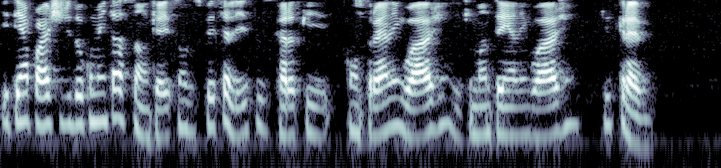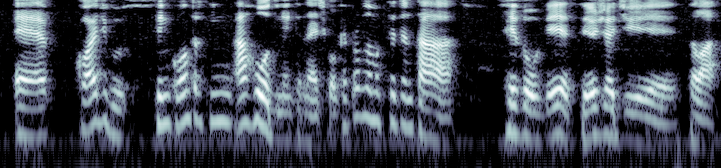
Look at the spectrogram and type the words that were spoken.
e tem a parte de documentação, que aí são os especialistas, os caras que constroem a linguagem e que mantêm a linguagem, que escrevem. É, códigos se encontra assim a rodo na internet. Qualquer problema que você tentar resolver, seja de, sei lá,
